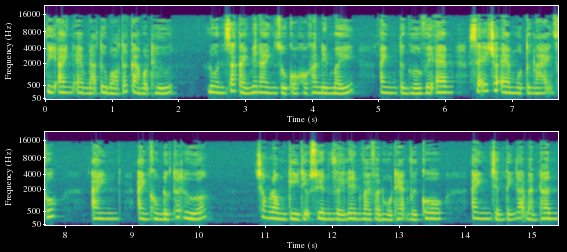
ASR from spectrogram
vì anh em đã từ bỏ tất cả mọi thứ. Luôn sát cánh bên anh dù có khó khăn đến mấy, anh từng hứa với em sẽ cho em một tương lai hạnh phúc. Anh, anh không được thất hứa. Trong lòng Kỳ Thiệu Xuyên dấy lên vài phần hổ thẹn với cô, anh chấn tĩnh lại bản thân.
